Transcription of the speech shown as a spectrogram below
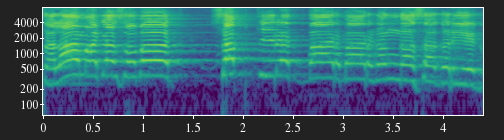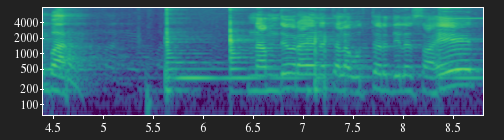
चला माझ्यासोबत सब तीरथ बार बार गंगा सागरी एक बार. नामदेवरायानं त्याला उत्तर दिलं साहेब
